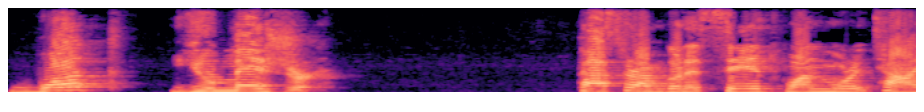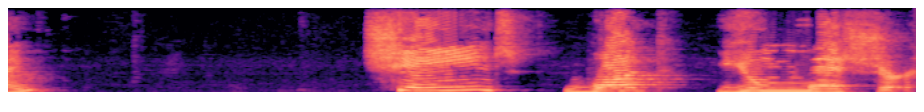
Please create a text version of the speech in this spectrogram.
what you measure. Pastor, I'm going to say it one more time. Change what you measure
